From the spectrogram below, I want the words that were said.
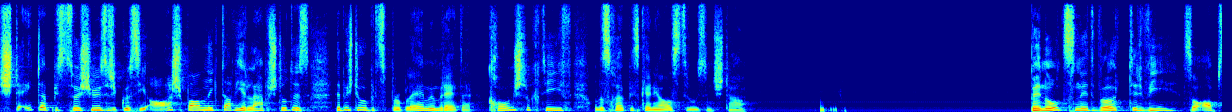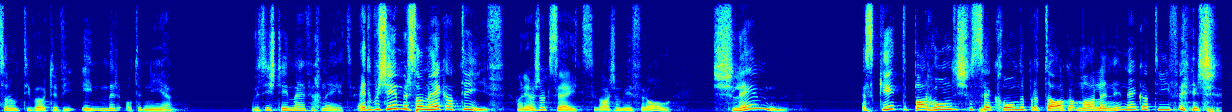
steht etwas zwischen uns, ist eine gewisse Anspannung da, wie erlebst du das? Dann bist du über das Problem im Reden, konstruktiv und es kann etwas Geniales daraus entstehen. Benutze nicht Wörter wie, so absolute Wörter wie immer oder nie. Und sie stimmen einfach nicht. Hey, du bist immer so negativ. Habe ich auch schon gesagt, sogar schon meine Frau. Schlimm. Es gibt ein paar hundertstel Sekunden pro Tag, wo Marlene nicht negativ ist.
